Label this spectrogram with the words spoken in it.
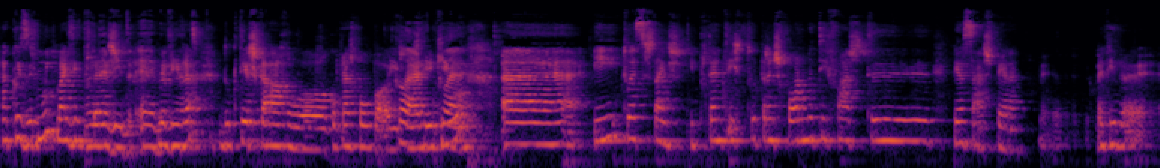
Há coisas muito mais importantes na vida, é na vida do que teres carro ou comprar roupa e claro, aquilo. Claro. Uh, e tu essas tens. E portanto isto transforma-te e faz-te pensar, espera, a vida é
